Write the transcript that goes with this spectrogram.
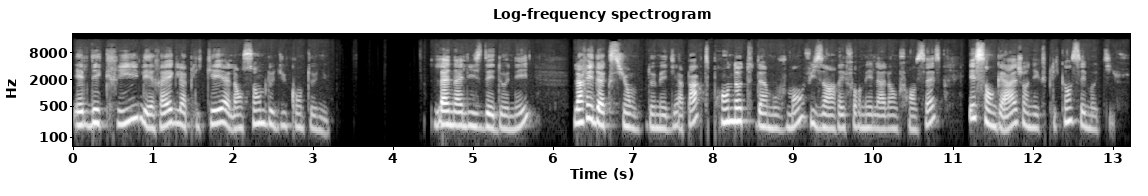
et elle décrit les règles appliquées à l'ensemble du contenu. L'analyse des données, la rédaction de Mediapart prend note d'un mouvement visant à réformer la langue française et s'engage en expliquant ses motifs.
